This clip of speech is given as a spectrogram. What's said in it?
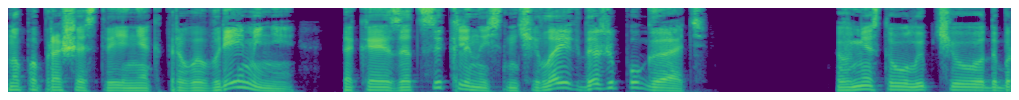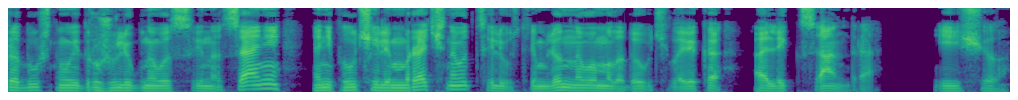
Но по прошествии некоторого времени такая зацикленность начала их даже пугать. Вместо улыбчивого, добродушного и дружелюбного сына Сани они получили мрачного, целеустремленного молодого человека Александра. И еще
